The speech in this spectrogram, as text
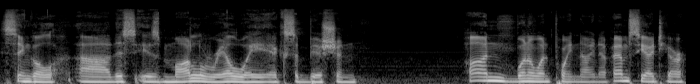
single. Uh, this is Model Railway Exhibition on 101.9 FM CITR.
